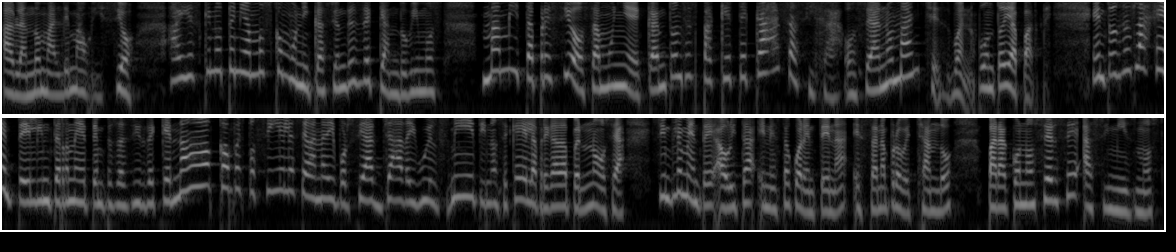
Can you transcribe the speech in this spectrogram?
Hablando mal de Mauricio? Ay, es que no teníamos comunicación desde que anduvimos. Mamita preciosa, muñeca, entonces ¿para qué te casas, hija? O sea, no manches. Bueno, punto y aparte. Entonces la gente, el internet empezó a decir de que no, ¿cómo es posible? Se van a divorciar Jada y Will Smith y no sé qué, y la fregada, pero no, o sea, simplemente ahorita en esta cuarentena están aprovechando para conocerse a sí mismos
